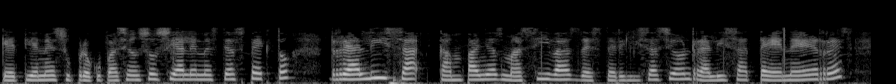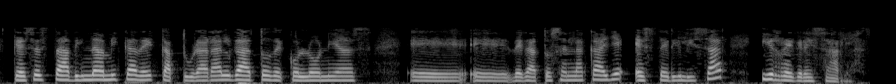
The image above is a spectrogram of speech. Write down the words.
que tiene su preocupación social en este aspecto, realiza campañas masivas de esterilización, realiza TNRs, que es esta dinámica de capturar al gato de colonias eh, eh, de gatos en la calle, esterilizar y regresarlas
